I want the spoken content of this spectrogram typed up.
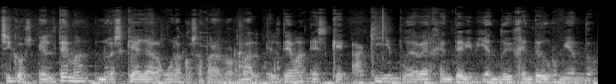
Chicos, el tema no es que haya alguna cosa paranormal, el tema es que aquí puede haber gente viviendo y gente durmiendo.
